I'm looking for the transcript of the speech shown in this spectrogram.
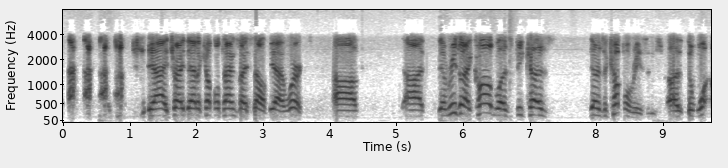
yeah, I tried that a couple times myself. Yeah, it worked. Uh, uh, the reason I called was because there's a couple reasons. Uh, the one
